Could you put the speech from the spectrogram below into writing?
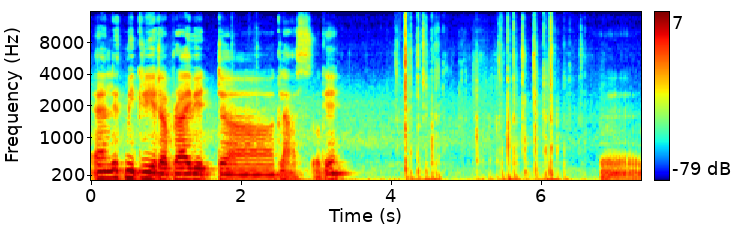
And let me create a private uh, class okay? Uh,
